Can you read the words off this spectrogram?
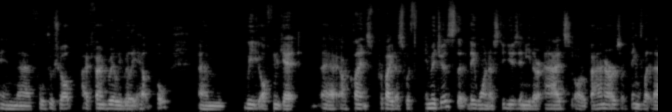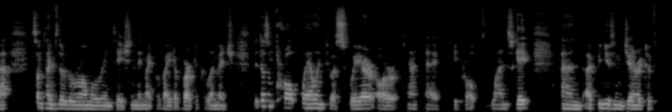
in uh, Photoshop I found really really helpful. Um, we often get uh, our clients provide us with images that they want us to use in either ads or banners or things like that. Sometimes they're the wrong orientation. They might provide a vertical image that doesn't crop well into a square or can't uh, be cropped landscape. And I've been using the generative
